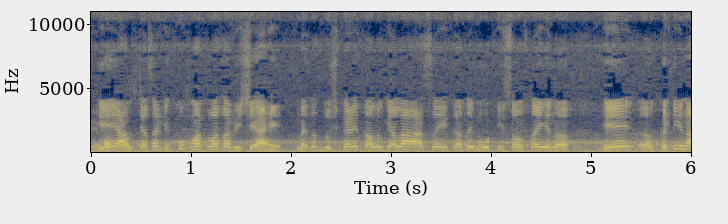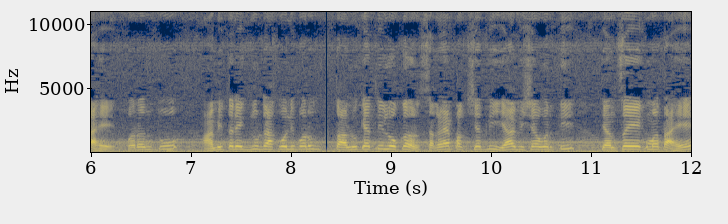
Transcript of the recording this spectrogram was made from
हे आमच्यासाठी खूप महत्त्वाचा विषय आहे. नाहीतर दुष्काळी तालुक्याला असं एखादी मोठी संस्था येणं हे कठीण आहे. परंतु आम्ही तर एकजूट दाखवली परंतु तालुक्यातली लोक सगळ्या पक्षातली या विषयावरती त्यांचं एकमत आहे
